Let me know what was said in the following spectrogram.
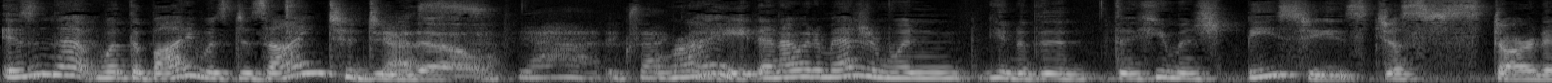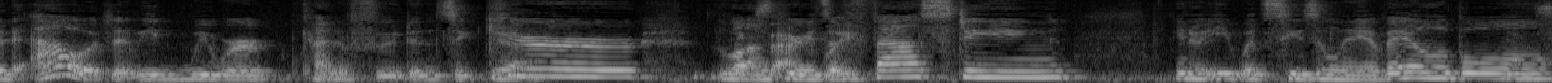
isn't that what the body was designed to do, though? Yeah, exactly. Right, and I would imagine when you know the the human species just started out, I mean, we were kind of food insecure, long periods of fasting, you know, eat what's seasonally available.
